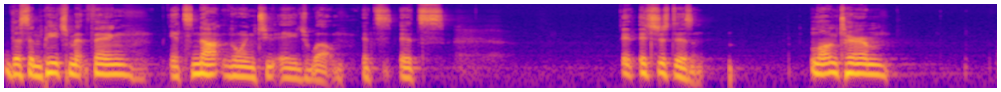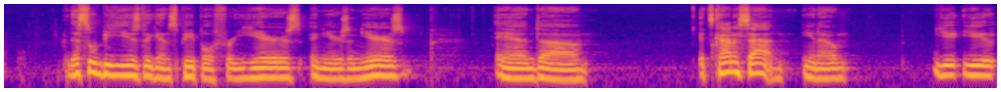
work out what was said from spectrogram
this impeachment thing, it's not going to age well. It's it's it, just isn't. Long term, this will be used against people for years and years and years, and uh, it's kind of sad, you know. You you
